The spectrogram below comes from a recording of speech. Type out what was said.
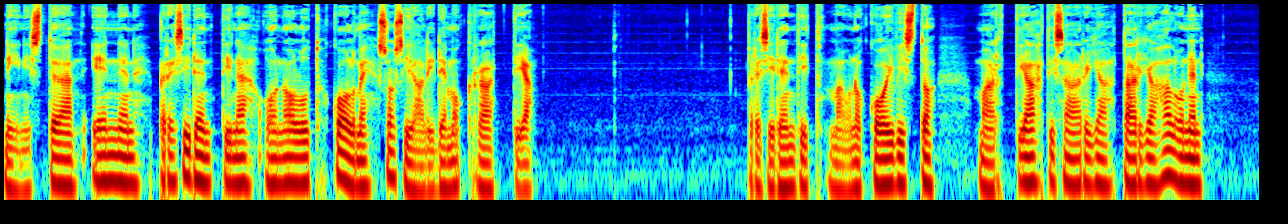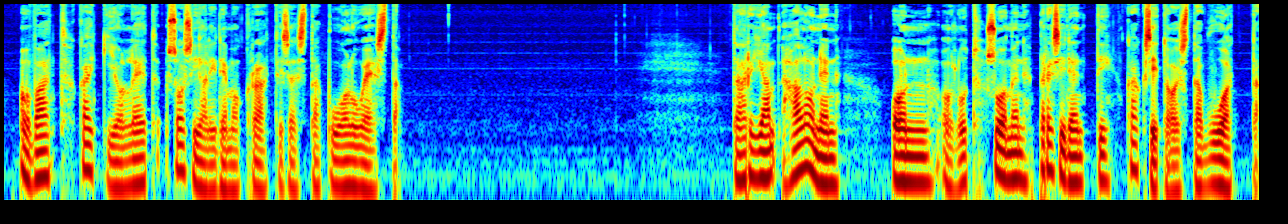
Niinistöä ennen presidenttinä on ollut kolme sosiaalidemokraattia. Presidentit Mauno Koivisto, Martti Ahtisaari ja Tarja Halonen ovat kaikki olleet sosiaalidemokraattisesta puolueesta. Tarja Halonen on ollut Suomen presidentti 12 vuotta.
